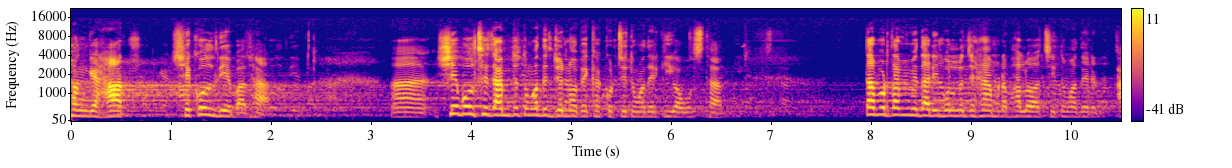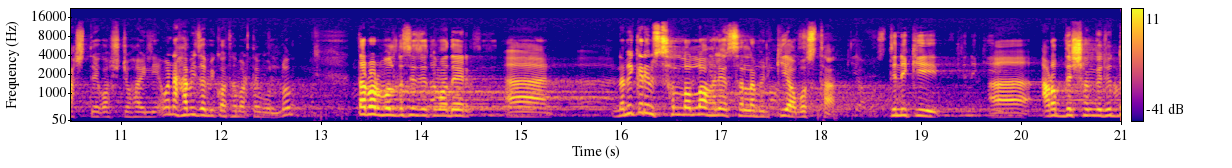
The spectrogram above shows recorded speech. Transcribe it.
সঙ্গে হাত শেকল দিয়ে বাঁধা। সে বলছে যে, আমি তো তোমাদের জন্য অপেক্ষা করছি, তোমাদের কি অবস্থা? তারপর তামিমে দাঁড়িয়ে বলল যে হ্যাঁ আমরা ভালো আছি, তোমাদের আসতে কষ্ট হয়নি। মানে হাবিজাবি কথাবার্তা বলল। তারপর বলতেছে যে, তোমাদের নবী করিম সাল্লাহ সাল্লামের কি অবস্থা? তিনি কি আরবদের সঙ্গে যুদ্ধ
